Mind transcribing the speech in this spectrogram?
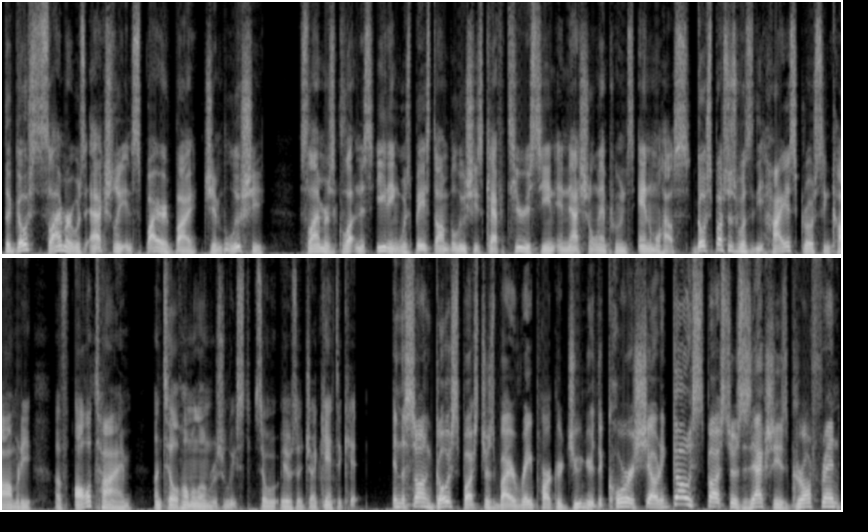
The Ghost Slimer was actually inspired by Jim Belushi. Slimer's gluttonous eating was based on Belushi's cafeteria scene in National Lampoon's Animal House. Ghostbusters was the highest grossing comedy of all time until Home Alone was released, so it was a gigantic hit. In the song Ghostbusters by Ray Parker Jr., the chorus shouting Ghostbusters is actually his girlfriend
